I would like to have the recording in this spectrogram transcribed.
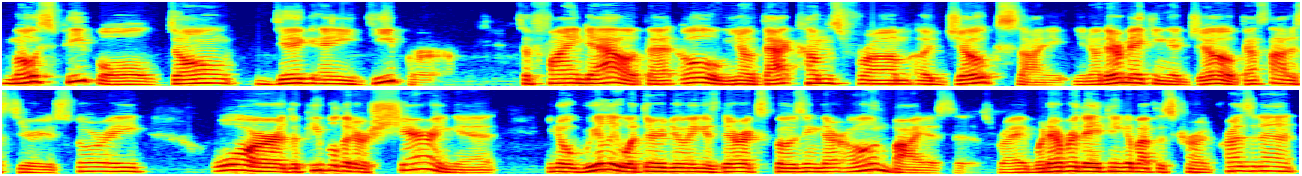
most people don't dig any deeper to find out that, oh, you know, that comes from a joke site. You know, they're making a joke. That's not a serious story. Or the people that are sharing it, you know, really what they're doing is they're exposing their own biases, right? Whatever they think about this current president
